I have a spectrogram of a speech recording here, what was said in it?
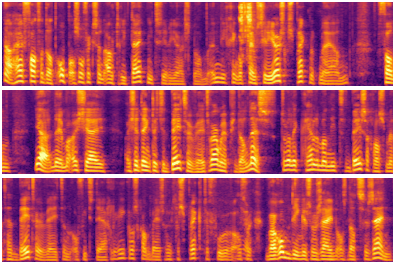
Nou, hij vatte dat op alsof ik zijn autoriteit niet serieus nam. En die ging op een serieus gesprek met mij aan. Van, ja, nee, maar als jij, als jij denkt dat je het beter weet, waarom heb je dan les? Terwijl ik helemaal niet bezig was met het beter weten of iets dergelijks. Ik was gewoon bezig een gesprek te voeren over waarom dingen zo zijn als dat ze zijn.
